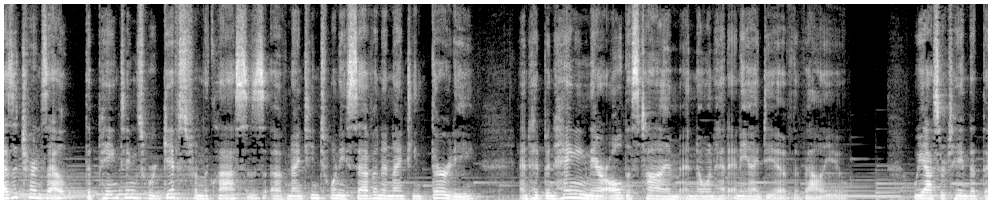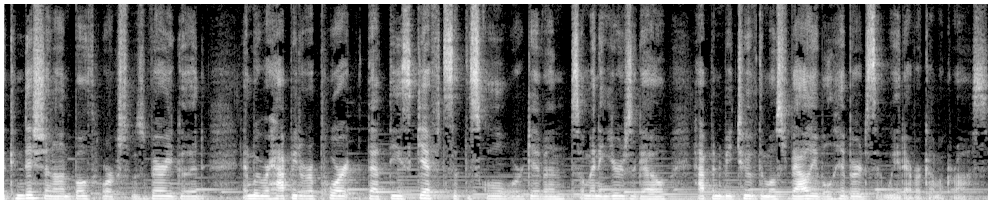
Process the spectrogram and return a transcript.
As it turns out, the paintings were gifts from the classes of 1927 and 1930 and had been hanging there all this time, and no one had any idea of the value. We ascertained that the condition on both works was very good, and we were happy to report that these gifts that the school were given so many years ago happened to be two of the most valuable Hibbards that we had ever come across.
